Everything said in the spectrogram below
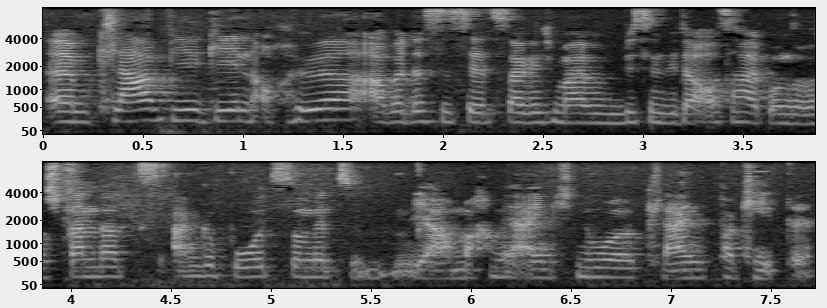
Ähm, klar, wir gehen auch höher, aber das ist jetzt, sage ich mal, ein bisschen wieder außerhalb unseres Standardsangebots. Somit ja, machen wir eigentlich nur kleine Pakete.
